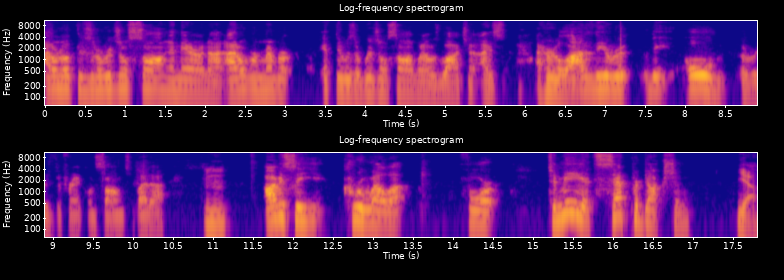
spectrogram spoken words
I don't know if there's an original song in there or not. I don't remember if there was original song when I was watching. I I heard a lot of the the old Aretha Franklin songs, but uh, Mhm. obviously Cruella for to me it's set production, yeah.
